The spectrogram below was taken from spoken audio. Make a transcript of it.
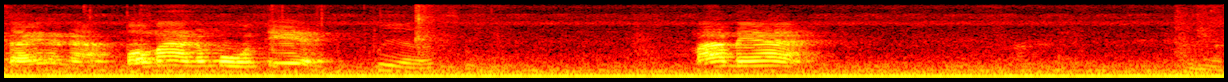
ไสน่ะนะบอมาน้ำมูเจ มาแม่เนี่ย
